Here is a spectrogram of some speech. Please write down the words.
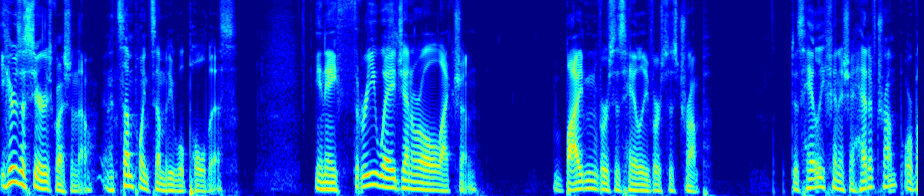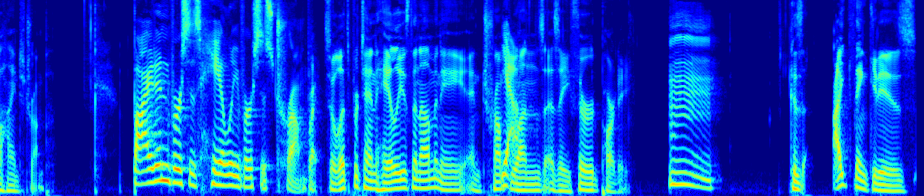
here's a serious question though, and at some point somebody will pull this. In a three-way general election, Biden versus Haley versus Trump, does Haley finish ahead of Trump or behind Trump? Biden versus Haley versus Trump. Right. So let's pretend Haley is the nominee and Trump Yeah. runs as a third party. Mm. because I think it is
